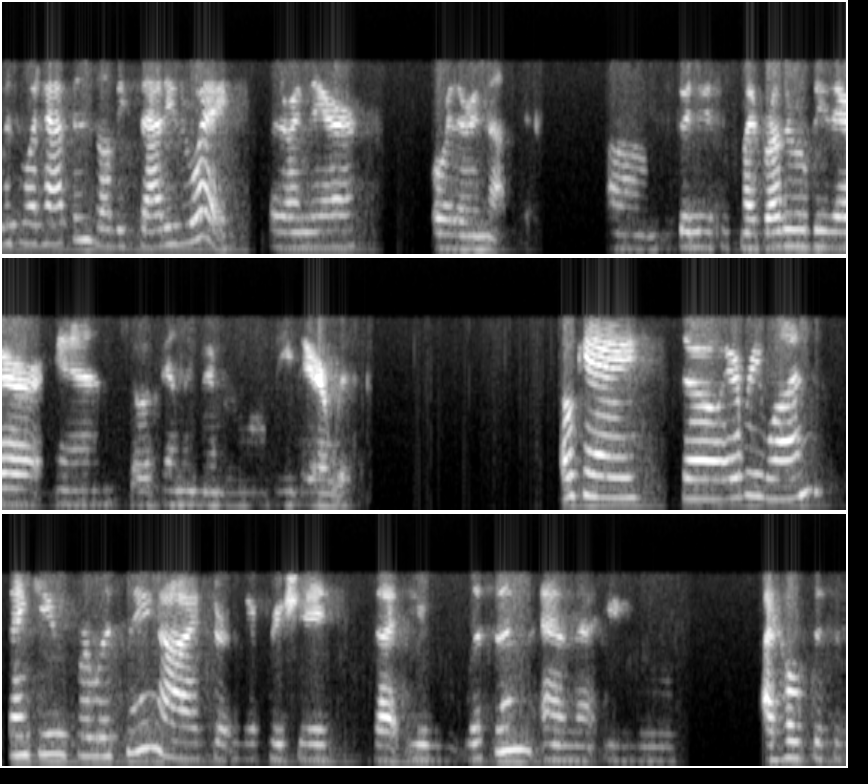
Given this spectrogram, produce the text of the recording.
with what happens. I'll be sad either way, whether I'm there or whether I'm not. Um, the good news is my brother will be there, and so a family member will be there with me. Okay, so everyone, thank you for listening. I certainly appreciate that you listen and that you. I hope this is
